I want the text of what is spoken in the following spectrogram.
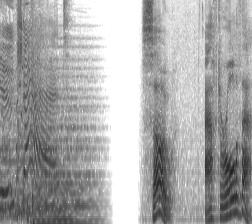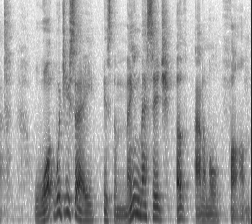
you chat. So, after all of that, what would you say is the main message of Animal Farm?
